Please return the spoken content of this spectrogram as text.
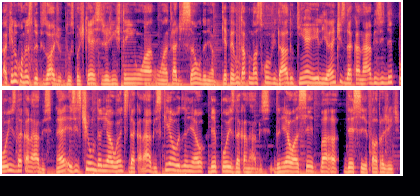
aqui no começo do episódio dos podcasts, a gente tem uma, uma tradição, Daniel, que é perguntar para o nosso convidado quem é ele antes da cannabis e depois da cannabis. Né? Existia um Daniel antes da cannabis? Quem é o Daniel depois da cannabis? Daniel AC barra DC, fala pra gente.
